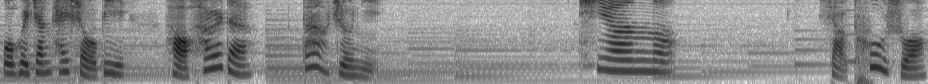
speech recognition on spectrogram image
我会张开手臂，好好的抱住你。”天哪！小兔说：“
